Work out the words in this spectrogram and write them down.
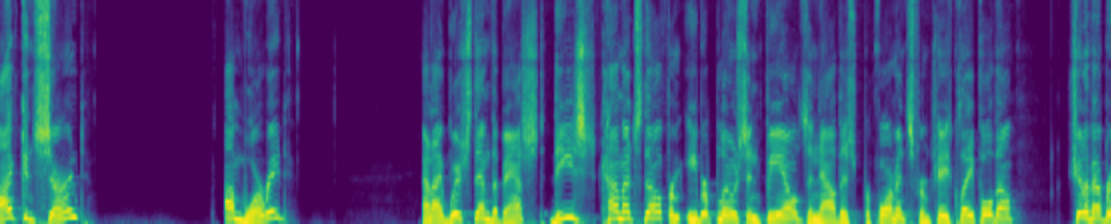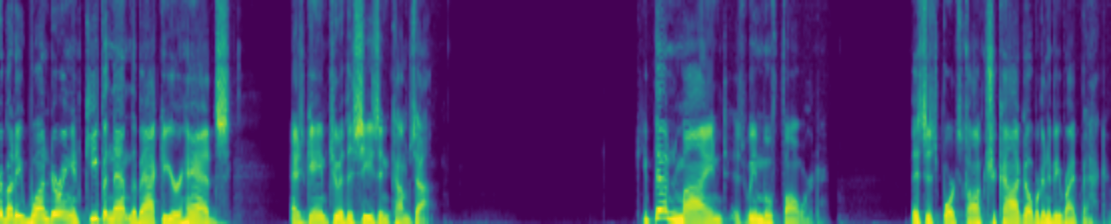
I'm concerned. I'm worried. And I wish them the best. These comments, though, from Eberflus and Fields, and now this performance from Chase Claypool, though, should have everybody wondering and keeping that in the back of your heads as game two of the season comes up. Keep that in mind as we move forward. This is Sports Talk Chicago. We're going to be right back.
